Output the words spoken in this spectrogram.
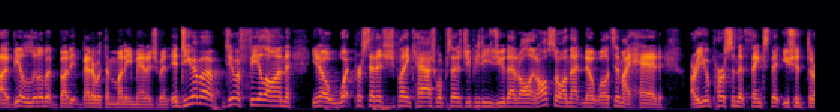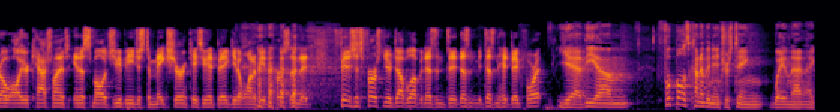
uh, be a little bit buddy, better with the money management. It, do you have a do you have a feel on you know what percentage you play in cash, what percentage GPP do you do that at all? And also on that note, while it's in my head, are you a person that thinks that you should throw all your cash lineups in a small GPP just to make sure in case you hit big? You don't want to be the person that finishes first in your double up and doesn't it doesn't it doesn't hit big for it. Yeah, the um football is kind of an interesting way in that. And I,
